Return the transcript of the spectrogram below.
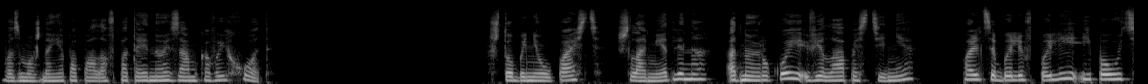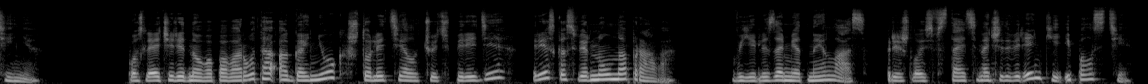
Возможно, я попала в потайной замковый ход. Чтобы не упасть, шла медленно, одной рукой вела по стене, пальцы были в пыли и паутине. После очередного поворота огонек, что летел чуть впереди, резко свернул направо, в еле заметный лаз, Пришлось встать на четвереньки и ползти.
